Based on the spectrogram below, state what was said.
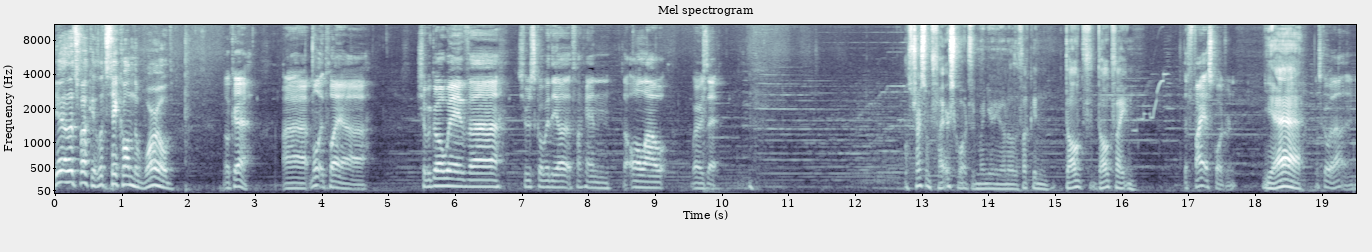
Yeah, let's fuck it. Let's take on the world. Okay. Uh, multiplayer. Should we go with? Uh, should we just go with the uh, fucking the all out? Where is it? Let's try some fighter squadron when you're, you know, the fucking dog dog fighting. The fighter squadron. Yeah. Let's go with that then.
